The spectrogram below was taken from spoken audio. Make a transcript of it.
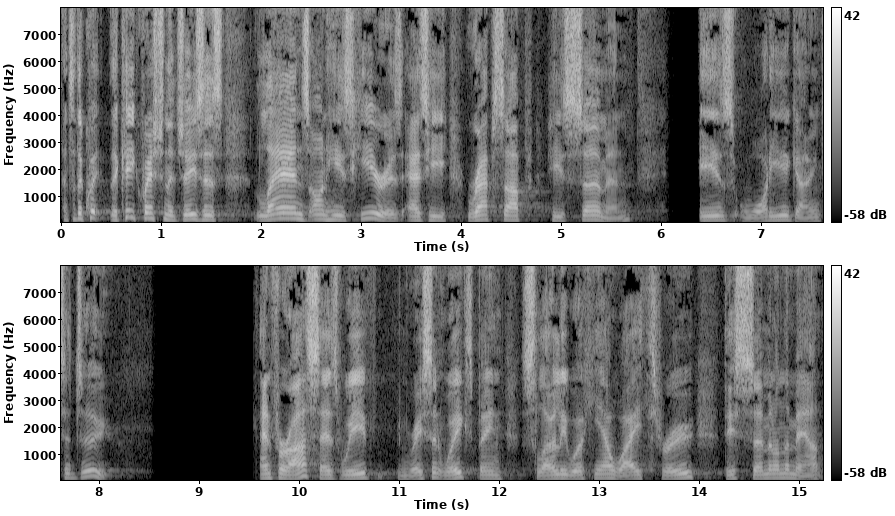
And so, the, the key question that Jesus lands on his hearers as he wraps up his sermon is what are you going to do? And for us, as we've in recent weeks been slowly working our way through this Sermon on the Mount,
